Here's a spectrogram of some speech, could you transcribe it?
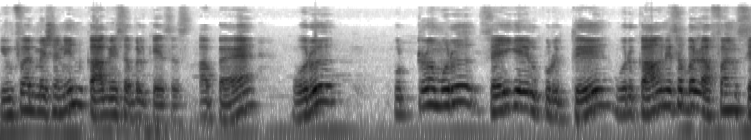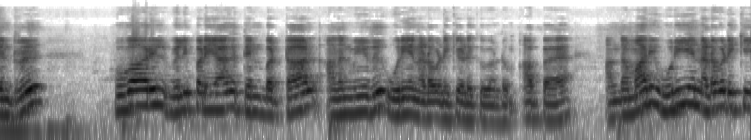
இன்ஃபர்மேஷன் இன் காக்னிசபிள் கேசஸ் அப்போ ஒரு குற்றமுறு செய்கைகள் குறித்து ஒரு காக்னிசபிள் அஃபென்ஸ் என்று புகாரில் வெளிப்படையாக தென்பட்டால் அதன் மீது உரிய நடவடிக்கை எடுக்க வேண்டும். அப்போ அந்த மாதிரி உரிய நடவடிக்கை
